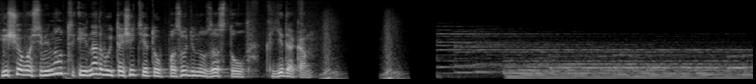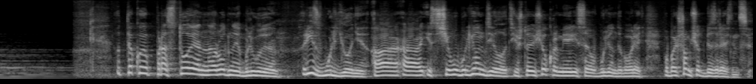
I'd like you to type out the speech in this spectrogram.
Еще 8 минут, и надо будет тащить эту посудину за стол к едокам. Вот такое простое народное блюдо. Рис в бульоне. А, а из чего бульон делать и что еще, кроме риса, в бульон добавлять, по большому счету без разницы.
